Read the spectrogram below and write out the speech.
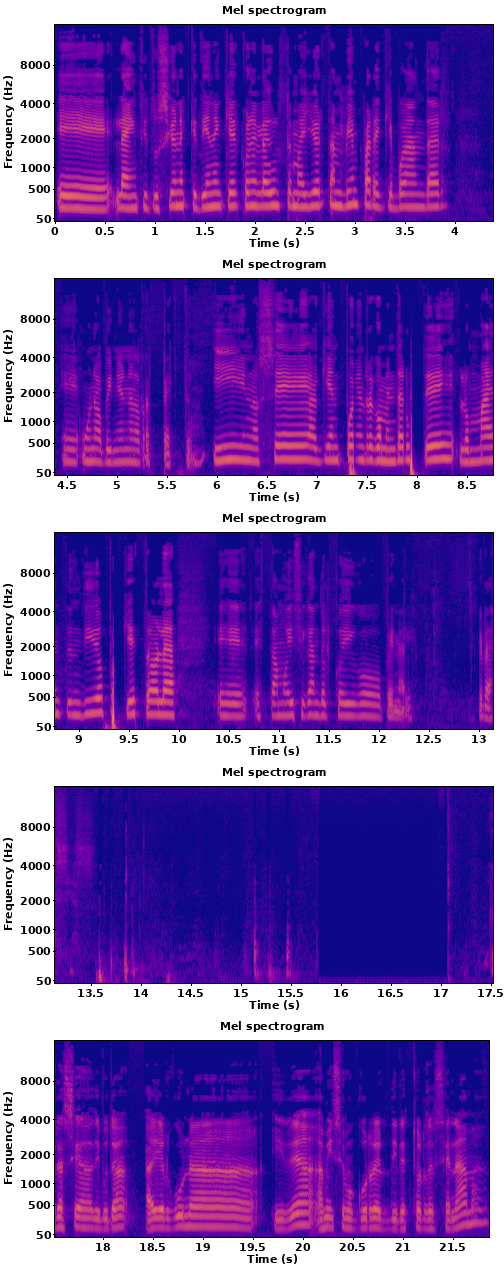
eh, las instituciones que tienen que ver con el adulto mayor también para que puedan dar eh, una opinión al respecto. Y no sé a quién pueden recomendar ustedes, los más entendidos, porque esto habla, eh, está modificando el Código Penal. Gracias. Gracias, diputada. ¿Hay alguna idea? A mí se me ocurre el director del Senama,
